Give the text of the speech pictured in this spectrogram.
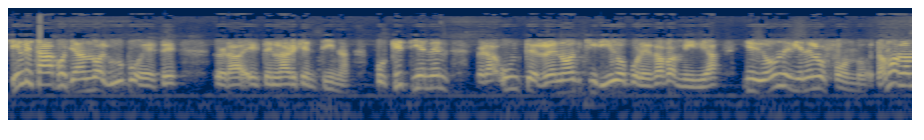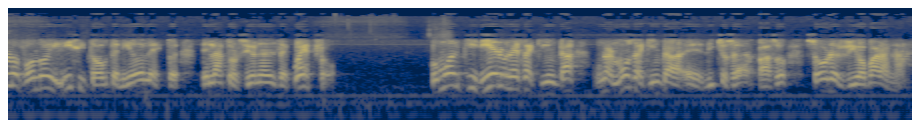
¿Quién le está apoyando al grupo este este, en la Argentina. ¿Por qué tienen un terreno adquirido por esa familia y de dónde vienen los fondos? Estamos hablando de fondos ilícitos obtenidos de, las extorsiones del secuestro. ¿Cómo adquirieron esa quinta, una hermosa quinta, eh, dicho sea de paso, sobre el río Paraná?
